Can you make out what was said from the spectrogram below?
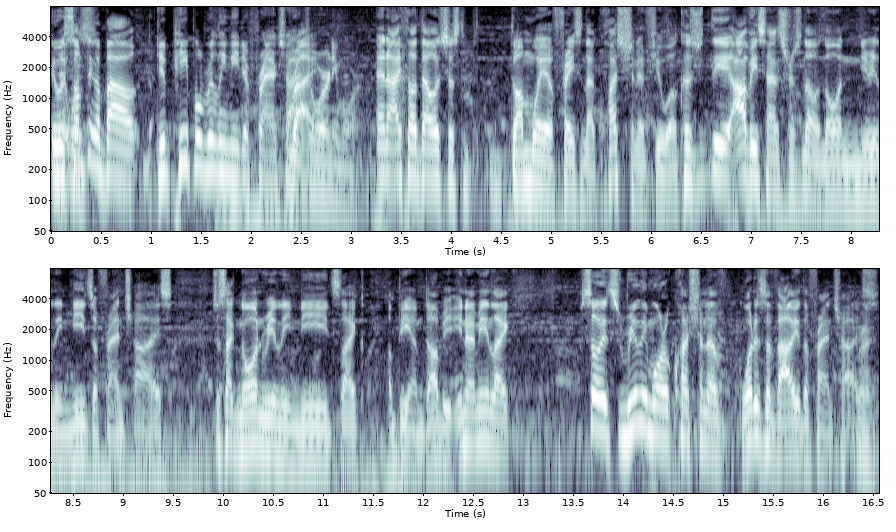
It was That was- something about Do people really need a franchisor Right. anymore? And I thought that was just a dumb way of phrasing that question, if you will, because the obvious answer is no. No one really needs a franchise, just like no one really needs like a BMW. You know what I mean? Like, so it's really more a question of what is the value of the franchise.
